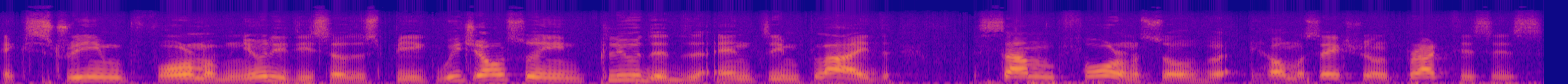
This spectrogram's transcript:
extreme form of nudity, so to speak, which also included and implied some forms of homosexual practices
